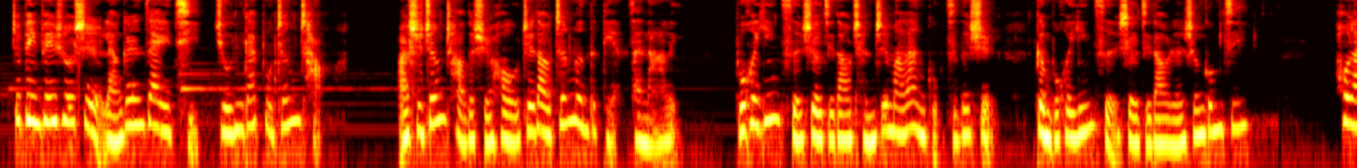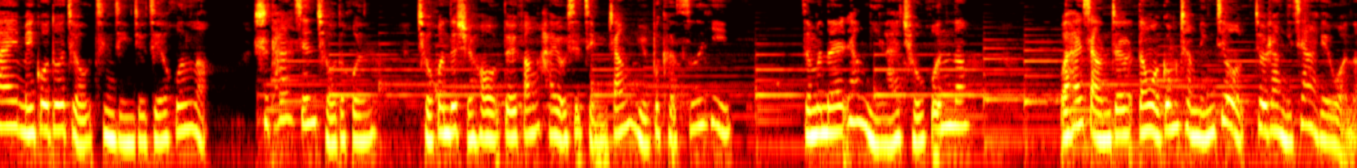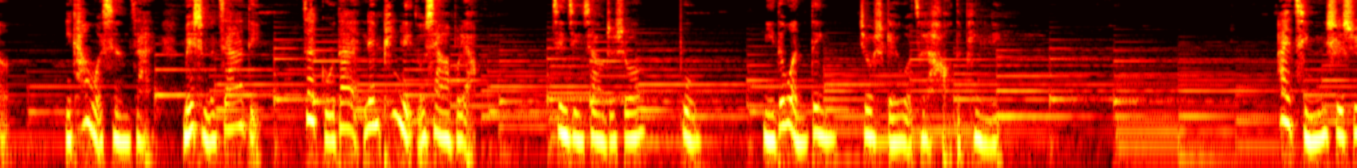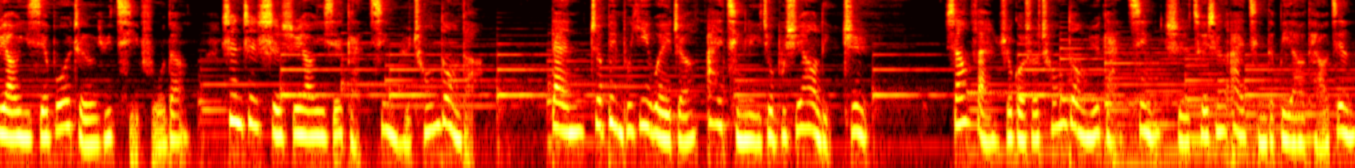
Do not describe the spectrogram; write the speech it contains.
这并非说是两个人在一起就应该不争吵，而是争吵的时候知道争论的点在哪里，不会因此涉及到陈芝麻烂谷子的事，更不会因此涉及到人身攻击。后来没过多久，静静就结婚了，是他先求的婚。求婚的时候，对方还有些紧张与不可思议。怎么能让你来求婚呢？我还想着等我功成名就就让你嫁给我呢。你看我现在没什么家底，在古代连聘礼都下不了。静静笑着说：“不，你的稳定就是给我最好的聘礼。”爱情是需要一些波折与起伏的，甚至是需要一些感性与冲动的，但这并不意味着爱情里就不需要理智。相反，如果说冲动与感性是催生爱情的必要条件，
